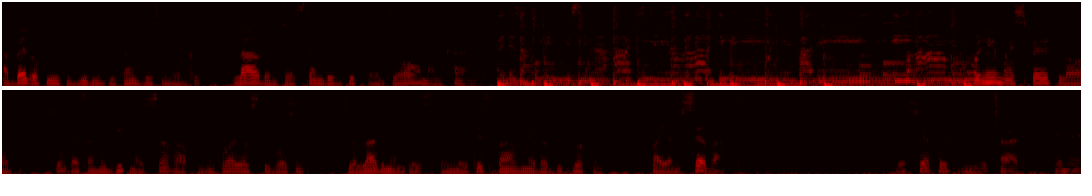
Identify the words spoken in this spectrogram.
I beg of you to give me divine grace in your love and to extend this gift unto all mankind. Renew my spirit, Lord, so that I may give myself up in glorious devotion your loving embrace, and may this bond never be broken. For I am servant, your shepherd, and your child. Amen.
